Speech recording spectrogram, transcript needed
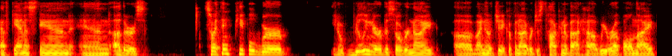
Afghanistan and others. So I think people were, you know, really nervous overnight. Uh, I know Jacob and I were just talking about how we were up all night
